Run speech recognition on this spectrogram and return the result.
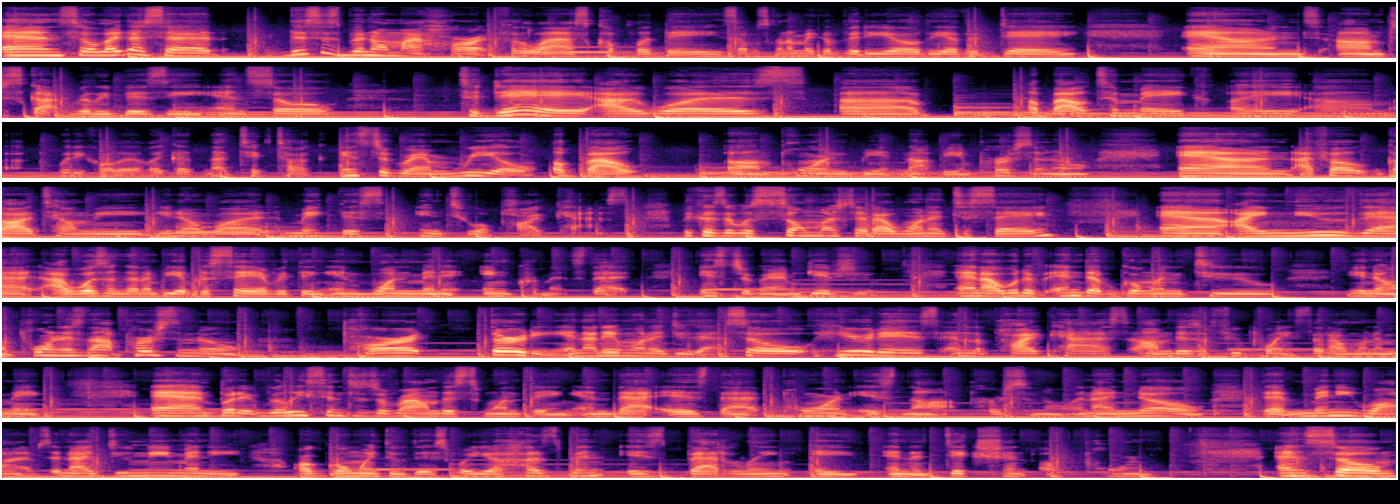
And so, like I said, this has been on my heart for the last couple of days. I was going to make a video the other day and um, just got really busy. And so today I was uh, about to make a, um, what do you call it? Like a, not TikTok, Instagram reel about um, porn being not being personal. And i felt god tell me you know what? Make this into a podcast. Because there was so much that i wanted to say and i knew that i wasn't going to be able to say everything in one minute increments that instagram gives you. And i would have ended up going to you know porn is not personal. Part 30 and i didn't want to do that. So here it is in the podcast um, there's a few points that i want to make and but it really centers around this one thing and that is that porn is not personal and i know that many wives and i do mean many are going through this where your husband is battling a an addiction of porn. And so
